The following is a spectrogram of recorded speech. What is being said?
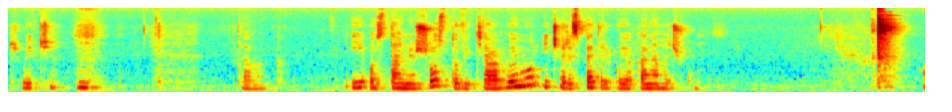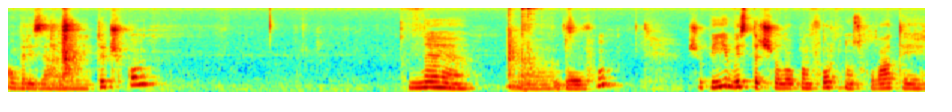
швидше. Так. І останню шосту витягуємо і через петельку, яка на гачку. Обрізаємо ниточку. Не е, довгу, щоб її вистачило комфортно сховати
